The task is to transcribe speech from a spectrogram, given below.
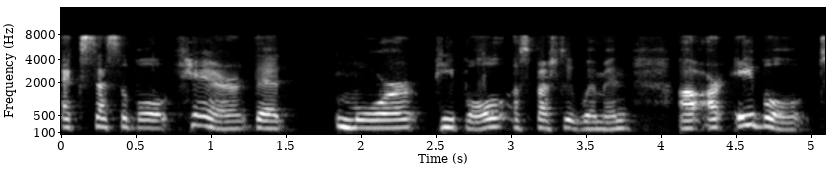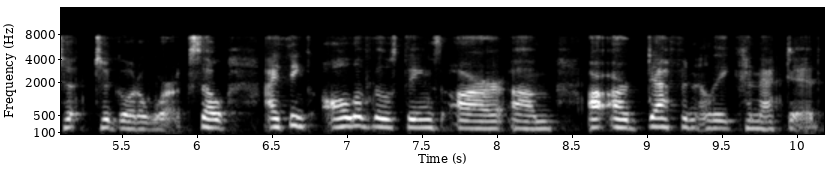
accessible care, that more people, especially women, uh, are able to, to go to work. So I think all of those things are, um, are, are definitely connected.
